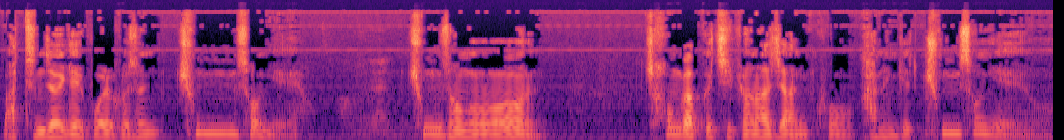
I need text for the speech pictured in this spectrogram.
맡은 자에게 구할 것은 충성이에요. 충성은 처음과 끝이 변하지 않고 가는 게 충성이에요.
